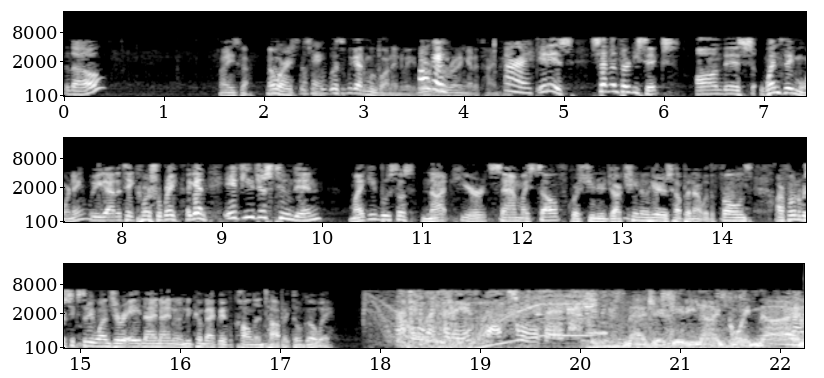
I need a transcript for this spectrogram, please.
Hello? Oh, he's gone. No Oh, worries. Let's- okay. let's- we got to move on anyway. We're, Okay. we're running out of time. Here. All right. It is 7:36 on this Wednesday morning. We got to take a commercial break again. If you just tuned in. Mikey Bustos not here. Sam, myself, of course, Junior Giacchino here is helping out with the phones. Our phone number six three one zero eight nine nine. When we come back, we have a call-in topic. Don't go away. Nothing but today's best music. Magic 89.9.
